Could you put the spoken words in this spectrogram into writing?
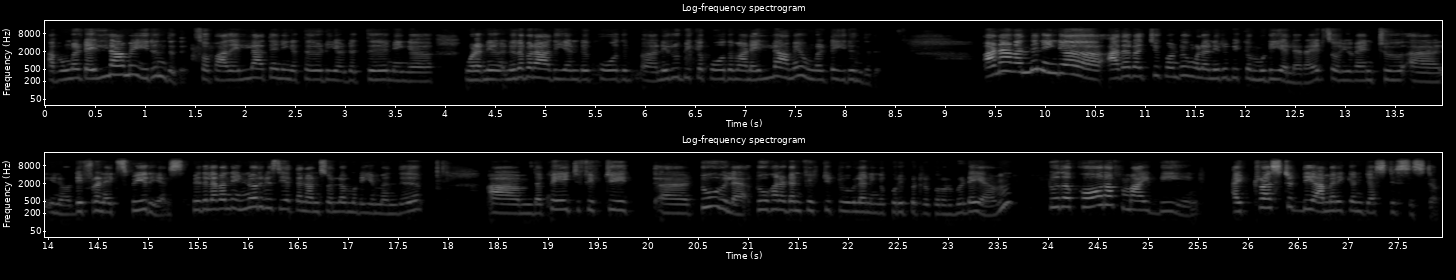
அப்ப உங்கள்ட்ட எல்லாமே இருந்தது. சோ அப்ப அதை எல்லாத்தையும் நீங்க தேடி எடுத்து நீங்க உங்களை நிரபராதி என்று போது அஹ் நிரூபிக்க போதுமான எல்லாமே உங்கள்ட்ட இருந்தது. ஆனா வந்து நீங்க அதை வச்சு கொண்டு உங்களை நிரூபிக்க முடியல right so you went to you know different experience இதுல வந்து இன்னொரு விஷயத்தை நான் சொல்ல முடியும் வந்து இந்த பேஜ் ஃபிஃப்டி டூவில் டூ ஹண்ட்ரட் அண்ட் ஃபிஃப்டி டூவில் நீங்க குறிப்பிட்டிருக்கிற ஒரு விடயம் to the core of my being I trust the American justice system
